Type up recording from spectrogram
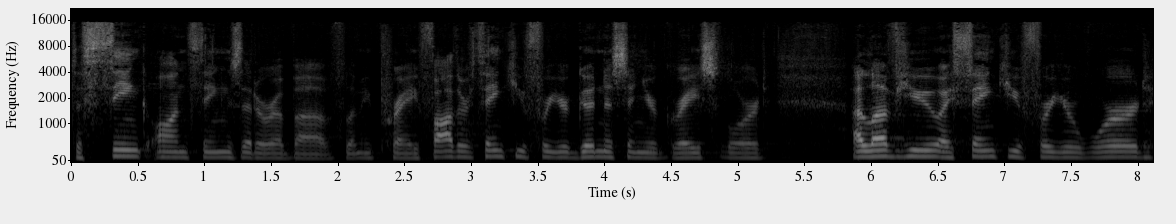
to think on things that are above. Let me pray. Father, thank you for your goodness and your grace, Lord. I love you. I thank you for your word.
